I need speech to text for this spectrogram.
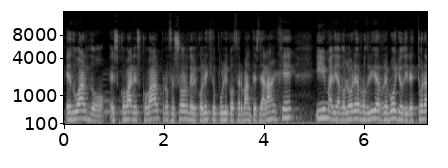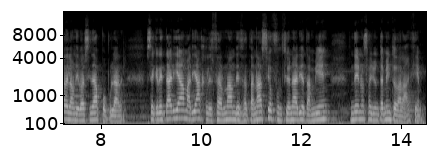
Eduardo Escobar Escobar, profesor del Colegio Público Cervantes de Alange. Y María Dolores Rodríguez Rebollo, directora de la Universidad Popular. Secretaria María Ángeles Fernández Atanasio, funcionario también de nuestro Ayuntamiento de Alange.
